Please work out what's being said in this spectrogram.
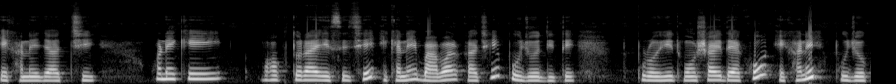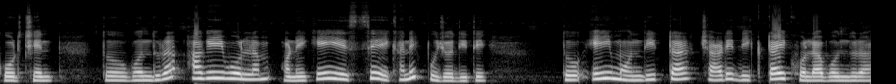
এখানে যাচ্ছি। অনেকেই ভক্তরা এসেছে এখানে বাবার কাছে পুজো দিতে। পুরোহিত মশাই দেখো এখানে পুজো করছেন। তো বন্ধুরা আগেই বললাম অনেকেই এসছে এখানে পুজো দিতে। তো এই মন্দিরটার চারিদিকটাই খোলা বন্ধুরা।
